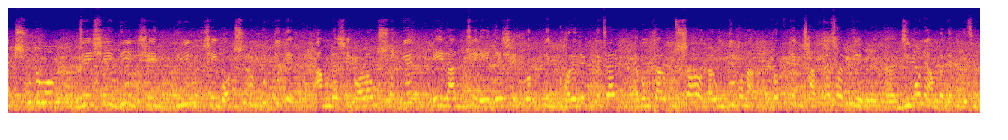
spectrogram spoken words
একশোতম যে সেই দিন সেই দিন, সেই বৎসরের পূর্তিতে আমরা সেই কলা উৎসবকে এই রাজ্যের, এই দেশের প্রত্যেক ঘরে দেখতে চাই এবং তার উৎসাহ, তার উদ্দীপনা প্রত্যেক ছাত্রছাত্রীর জীবনে আমরা দেখতে চাই।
